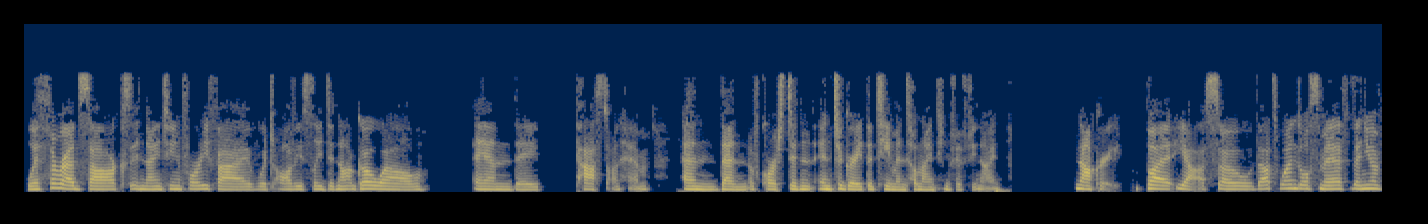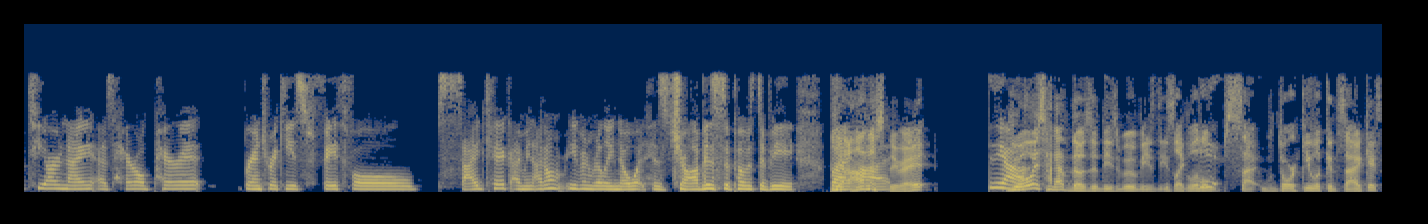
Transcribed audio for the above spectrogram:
with the Red Sox in 1945, which obviously did not go well, and they passed on him. And then, of course, didn't integrate the team until 1959. Not great. But yeah, so that's Wendell Smith. Then you have T.R. Knight as Harold Parrott, Branch Rickey's faithful sidekick. I mean, I don't even really know what his job is supposed to be. But yeah, honestly, uh, right? Yeah. You always have those in these movies, these like little Yeah. si- dorky looking sidekicks.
